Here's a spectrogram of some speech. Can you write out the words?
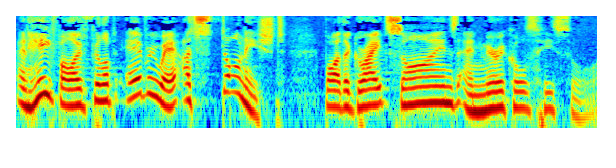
and he followed Philip everywhere, astonished by the great signs and miracles he saw.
